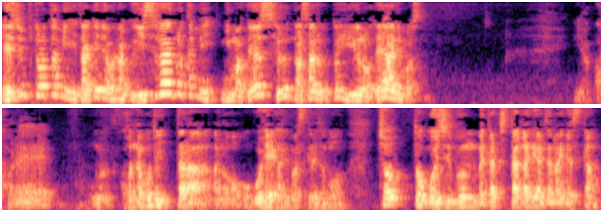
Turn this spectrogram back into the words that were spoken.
エジプトの民だけではなく、イスラエルの民にまでする、なさるというのであります。いや、これ、こんなこと言ったら、あの、語弊がありますけれども、ちょっとご自分目立ちたがり屋じゃないですか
